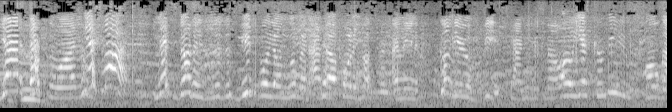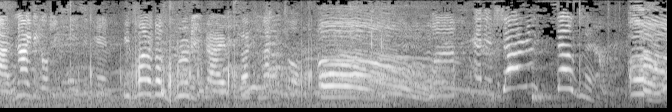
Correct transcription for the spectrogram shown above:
Yeah, mm. that's the one. Yes, what? Next door there lives this beautiful young woman and her appalling husband. I mean, come here, you beast. Can't you smell? Oh, yes, completely vulgar. No idea what she sees in him. He's one of those broody types. Like, let me talk. Oh. An insurance salesman. Oh,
